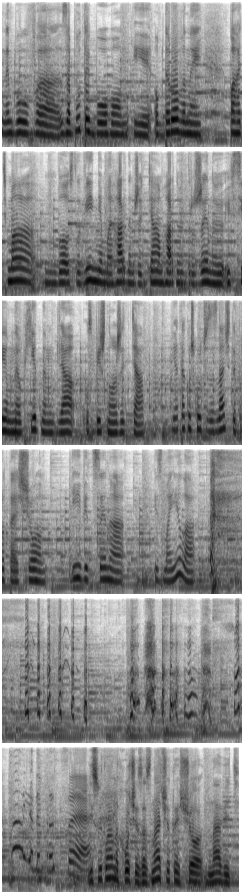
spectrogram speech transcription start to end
не був е, забутий Богом і обдарований багатьма благословіннями, гарним життям, гарною дружиною і всім необхідним для успішного життя. Я також хочу зазначити про те, що і від сина Ізмаїла. Я не про це. І Світлана хоче зазначити, що навіть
